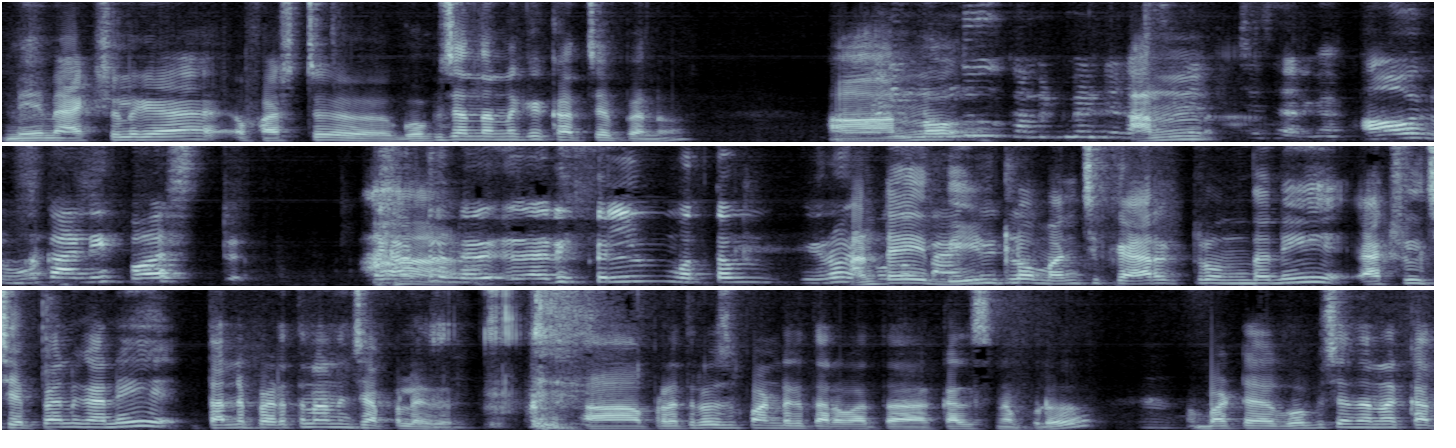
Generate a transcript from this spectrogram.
నేను యాక్చువల్గా ఫస్ట్ గోపిచంద్ అన్నకి కథ చెప్పాను. ఆ అన్నో అవును కానీ ఫస్ట్ అది ఫిల్మ్ మొత్తం అంటే దీంట్లో మంచి క్యారెక్టర్ ఉందని యాక్చువల్ చెప్పాను కానీ తను పెడుతున్నానని చెప్పలేదు. ఆ, ప్రతిరోజు పండుగ తర్వాత కలిసినప్పుడు. బట్ గోపిచంద్ అన్న కథ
